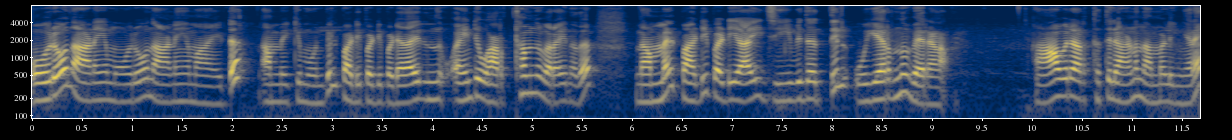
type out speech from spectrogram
ഓരോ നാണയം ഓരോ നാണയമായിട്ട് അമ്മയ്ക്ക് മുൻപിൽ പടി പടി പടി. അതായത് അതിന്റെ അർത്ഥം എന്ന് പറയുന്നത് നമ്മൾ പടി പടിയായി ജീവിതത്തിൽ ഉയർന്നു വരണം. ആ ഒരു അർത്ഥത്തിലാണ് നമ്മളിങ്ങനെ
